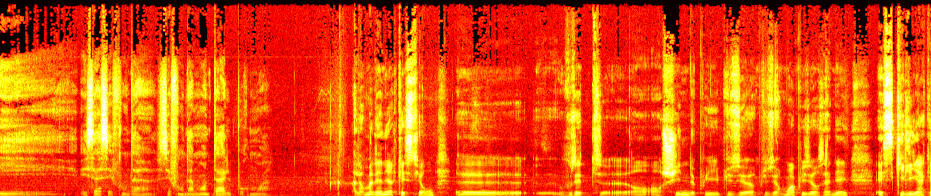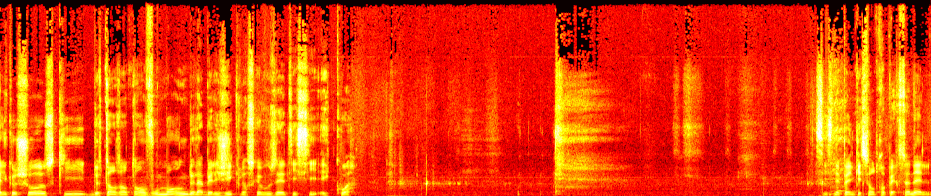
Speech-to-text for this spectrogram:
et, ça c'est fondamental pour moi. Alors ma dernière question, euh, vous êtes euh, en, Chine depuis plusieurs, plusieurs mois, plusieurs années. Est-ce qu'il y a quelque chose qui de temps en temps vous manque de la Belgique lorsque vous êtes ici et quoi? Si ce n'est pas une question trop personnelle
